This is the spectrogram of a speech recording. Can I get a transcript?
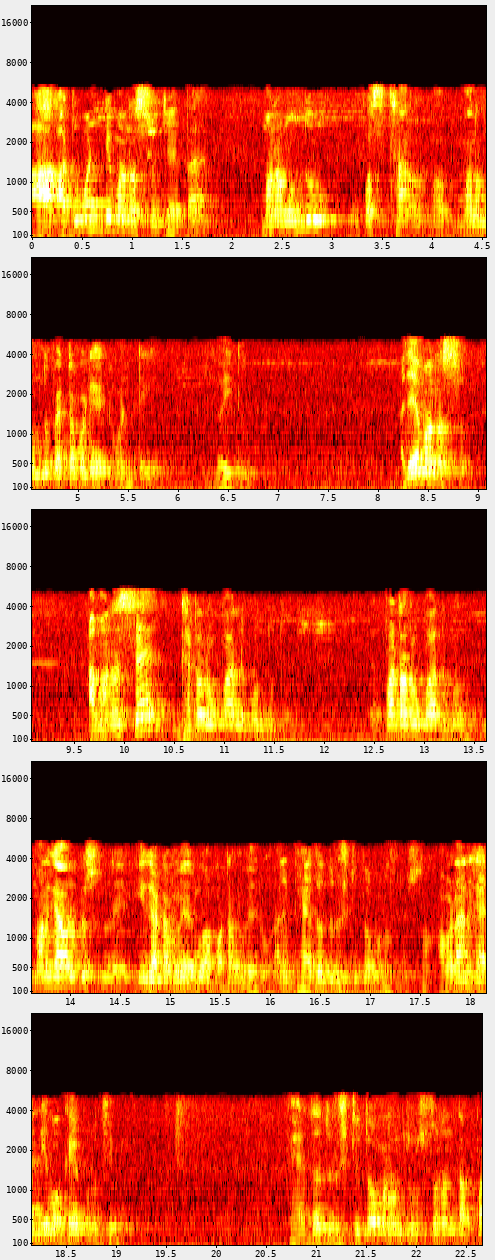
ఆ అటువంటి మనస్సు చేత మన ముందు ఉపస్థా మన ముందు పెట్టబడేటువంటి ద్వైతం. అదే మనస్సు. ఆ మనస్సే ఘట రూపాన్ని పొందుతుంది. పట రూపాన్ని పొందుతుంది. మనకేమనిపిస్తుంది? ఈ ఘటం వేరు ఆ పటం వేరు అని భేద దృష్టితో మనం చూస్తాం. అవడానికి అన్నీ ఒకే పృథివీ. భేద దృష్టితో మనం చూస్తున్నాం తప్ప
